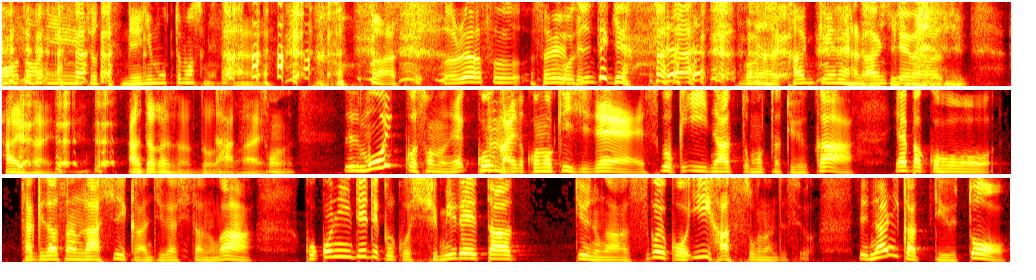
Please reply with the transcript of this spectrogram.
まだにちょっと根に持ってますもんね。それはそそれ個人的な。ごめんなさい、関係ない話をしてしまいましはいはい。あ、高橋さんどうぞ。あはい。そうなんでもう一個、そのね、今回のこの記事ですごくいいなと思ったというか、やっぱこう、滝沢さんらしい感じがしたのが、ここに出てくるこうシミュレーターっていうのが、すごいこういい発想なんですよ。で、何かっていうと、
